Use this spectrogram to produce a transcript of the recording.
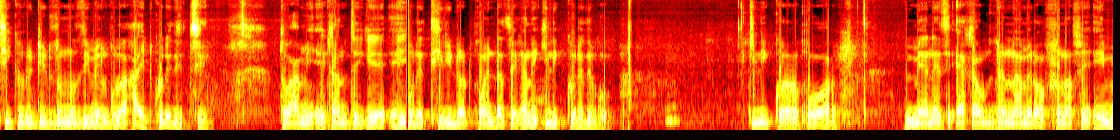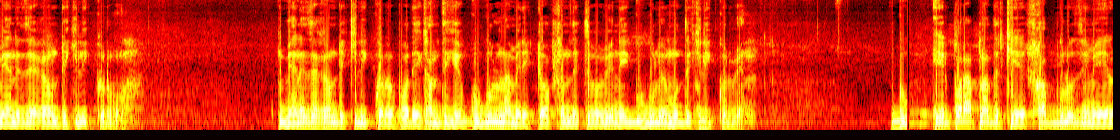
সিকিউরিটির জন্য জিমেইলগুলো হাইড করে দিচ্ছি। তো আমি এখান থেকে এই উপরে থ্রি ডট পয়েন্ট আছে এখানে ক্লিক করে দেব। ক্লিক করার পর ম্যানেজ অ্যাকাউন্টের নামের অপশন আছে, এই ম্যানেজ অ্যাকাউন্টে ক্লিক করব। ম্যানেজ অ্যাকাউন্টে ক্লিক করার পর এখান থেকে গুগল নামের একটি অপশন দেখতে পাবেন, এই গুগলের মধ্যে ক্লিক করবেন। এরপর আপনাদেরকে সবগুলো জিমেইল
